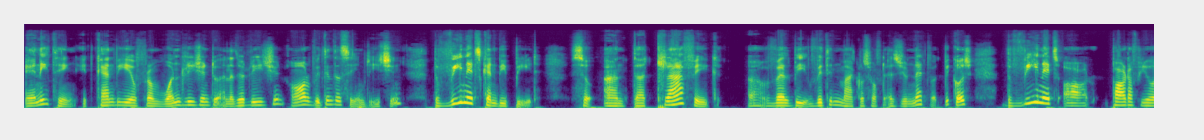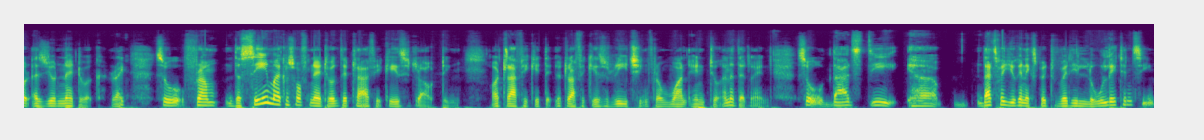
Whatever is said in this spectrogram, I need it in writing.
anything, it can be from one region to another region or within the same region, the VNets can be peered. So, and the traffic uh, will be within Microsoft Azure network because the VNets are part of your Azure network, right? So from the same Microsoft network, the traffic is routing or traffic it, traffic is reaching from one end to another end. So that's the uh, that's why you can expect very low latency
